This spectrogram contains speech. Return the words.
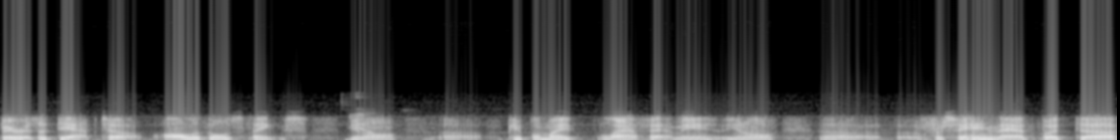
bears adapt to all of those things. You yep. know, uh, people might laugh at me, you know, uh, for saying that, but uh,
